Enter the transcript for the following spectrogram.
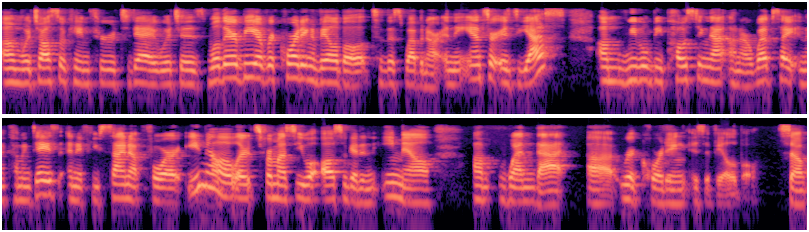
um, which also came through today, which is, will there be a recording available to this webinar? And the answer is yes. Um, we will be posting that on our website in the coming days. And if you sign up for email alerts from us, you will also get an email um, when that uh, recording is available. So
